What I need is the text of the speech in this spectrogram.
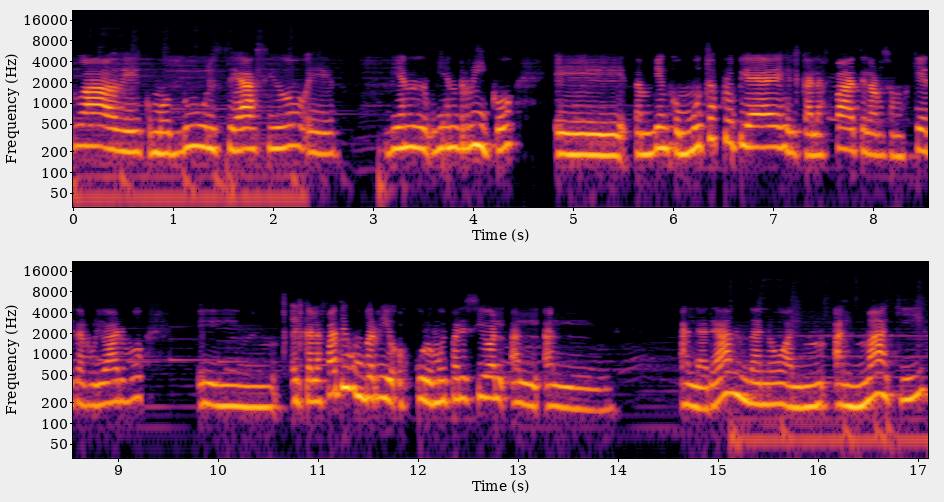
suave, como dulce, ácido, eh, bien, bien rico. también con muchas propiedades, el calafate, la rosa mosqueta, el ruibarbo. Em, el calafate es un berrío oscuro, muy parecido al al arándano, al, al maqui,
